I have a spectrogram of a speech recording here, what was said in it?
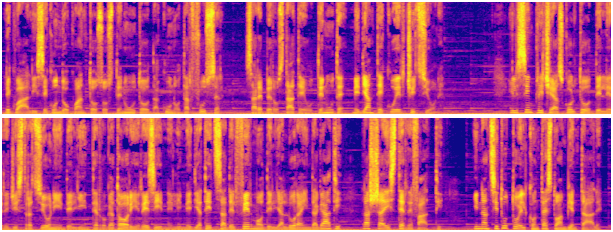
le quali, secondo quanto sostenuto da Cuno Tarfusser, sarebbero state ottenute mediante coercizione il semplice ascolto delle registrazioni degli interrogatori resi nell'immediatezza del fermo degli allora indagati lascia esterrefatti. Innanzitutto il contesto ambientale.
